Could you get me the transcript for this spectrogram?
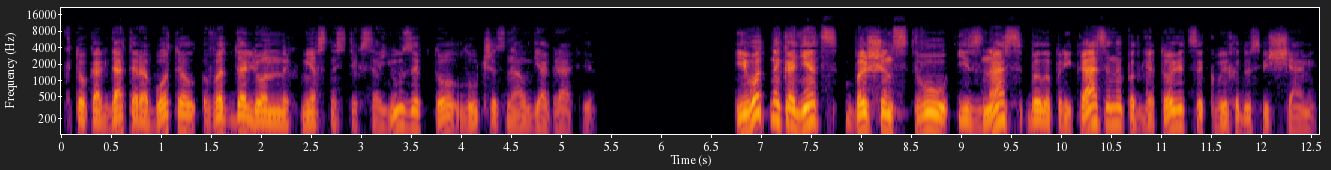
кто когда-то работал в отдаленных местностях Союза, кто лучше знал географию. И вот, наконец, большинству из нас было приказано подготовиться к выходу с вещами.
